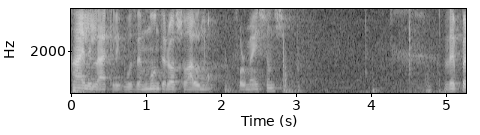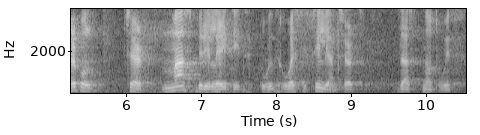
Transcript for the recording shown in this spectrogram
highly likely with the Monte Rosso Almo formations. The purple chert must be related with the West Sicilian chert, just not with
